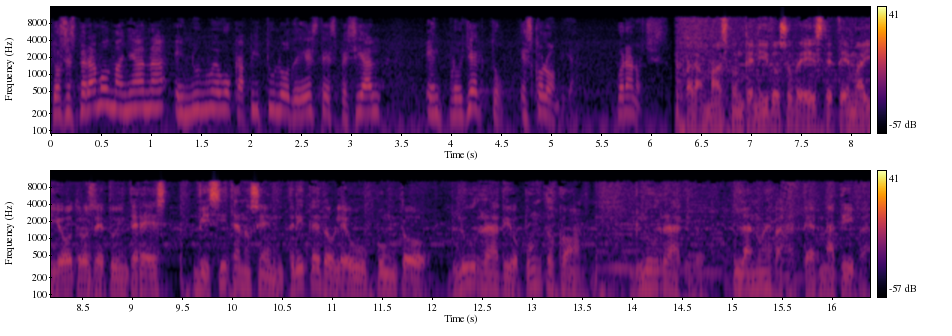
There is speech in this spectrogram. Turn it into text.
Los esperamos mañana en un nuevo capítulo de este especial El Proyecto es Colombia. Buenas noches. Para más contenido sobre este tema y otros de tu interés, visítanos en www.bluradio.com. Blu Radio, la nueva alternativa.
